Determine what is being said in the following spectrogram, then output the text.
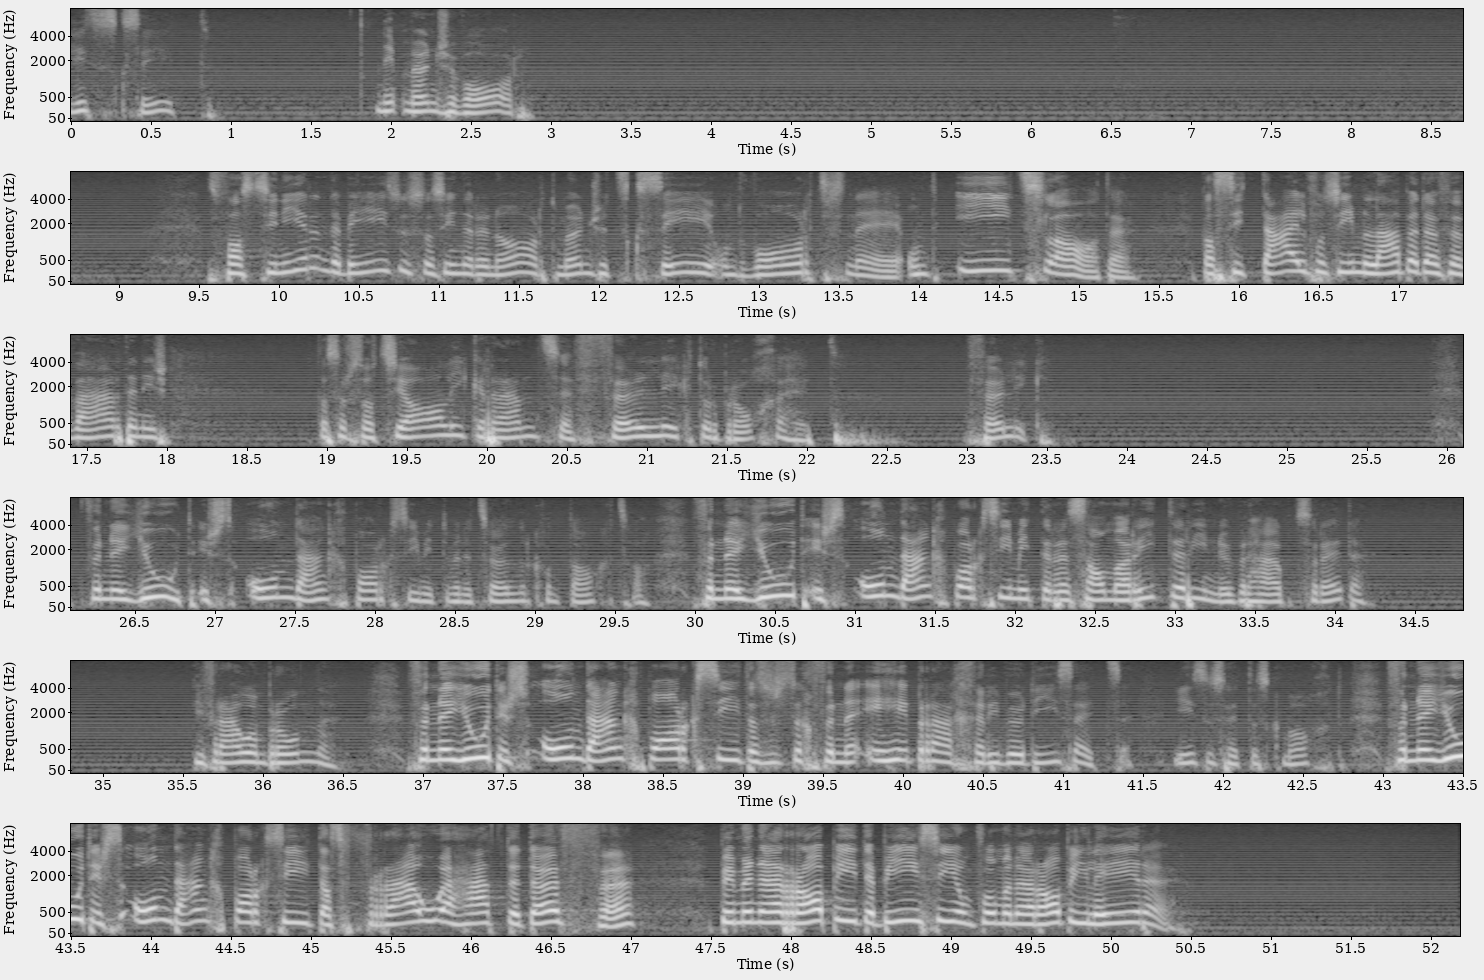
Jesus sieht nicht Menschen wahr. Das Faszinierende bei Jesus an seiner Art, Menschen zu sehen und wahrzunehmen und einzuladen, dass sie Teil von seinem Leben dürfen werden ist, dass er soziale Grenzen völlig durchbrochen hat. Völlig. Für einen Jude war es undenkbar, mit einem Zöllner Kontakt zu haben. Für einen Jude war es undenkbar, mit einer Samariterin überhaupt zu reden. Die Frau am Brunnen. Für einen Jude war es undenkbar, dass er sich für eine Ehebrecherin einsetzen würde. Jesus hat das gemacht. Für einen Jude war es undenkbar, dass Frauen hätten dürfen, bei einem Rabbi dabei sein und von einem Rabbi lehren.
